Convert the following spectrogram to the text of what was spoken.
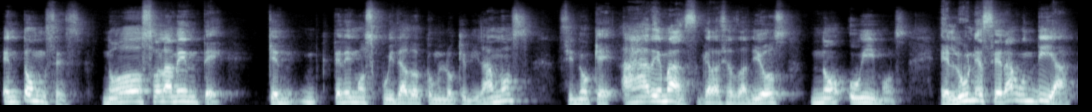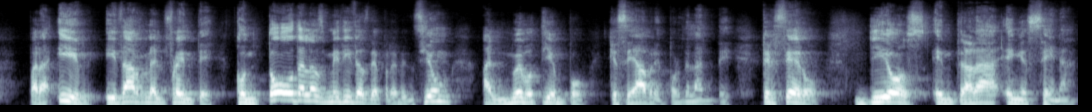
Entonces, no solamente que tenemos cuidado con lo que miramos, sino que además, gracias a Dios, no huimos. El lunes será un día para ir y darle el frente con todas las medidas de prevención al nuevo tiempo que se abre por delante. Tercero, Dios entrará en escena.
